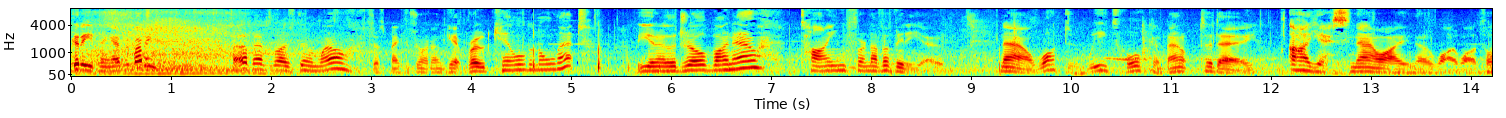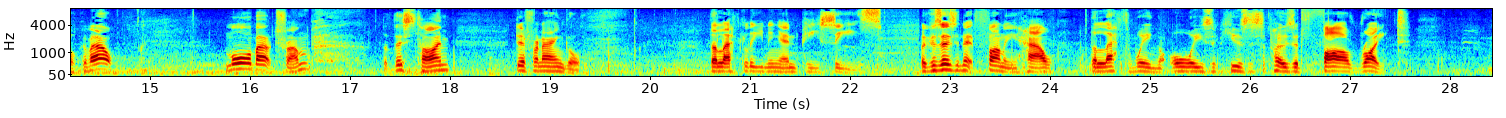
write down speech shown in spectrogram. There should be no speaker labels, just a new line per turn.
Good evening, everybody. Hope everybody's doing well. Just making sure I don't get road killed and all that. But you know the drill by now. Time for another video. Now, what do we talk about today? Ah, yes, now I know what I want to talk about. More about Trump, but this time, different angle. The left-leaning NPCs. Because isn't it funny how the left wing always accuses the supposed far right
